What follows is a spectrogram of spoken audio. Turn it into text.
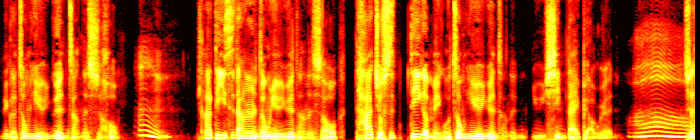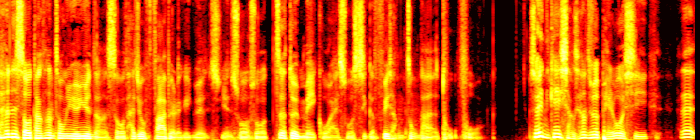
那个众议院院长的时候，嗯。她第一次担任众议院院长的时候，她就是第一个美国众议院院长的女性代表人哦。所以她那时候当上众议院院长的时候，他就发表了一个演演说，说这对美国来说是一个非常重大的突破。所以你可以想象，就是裴洛西他在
